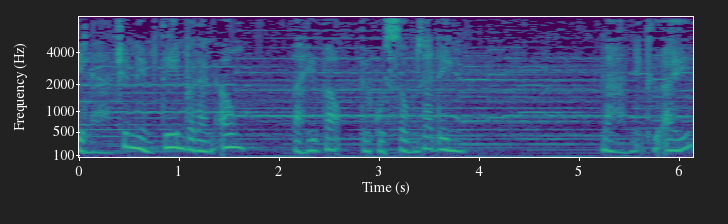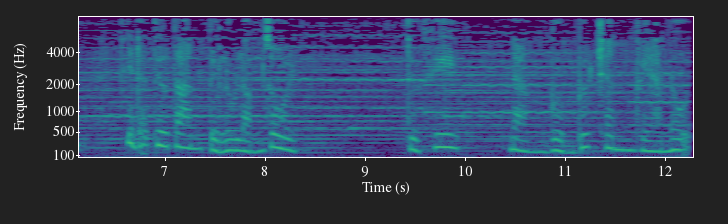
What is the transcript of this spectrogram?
chỉ là chút niềm tin vào đàn ông và hy vọng về cuộc sống gia đình. Mà những thứ ấy thì đã tiêu tan từ lâu lắm rồi. Từ khi nàng vừa bước chân về Hà Nội.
